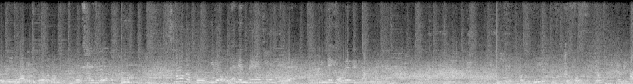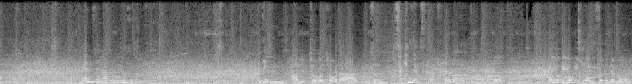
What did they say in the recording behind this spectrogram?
여기 나무도 매화 나무. 뭐 사는 거야? 응. 살아갖고 이게 오래됐네 저런 게 굉장히 오래된 나무네. 여기 여기 막 냄새가 너무 좋아 그치? 아니 저거 저거다 무슨 스킨 냄새다. 어, 어, 어, 어? 아 여기 여기 그냥 있어도 냄새 나네.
